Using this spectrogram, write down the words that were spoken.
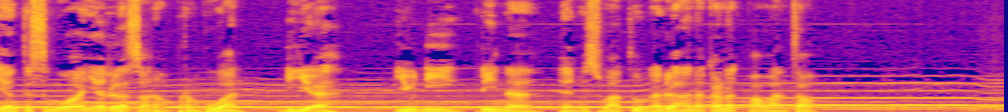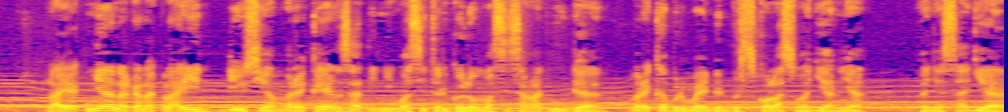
yang kesemuanya adalah seorang perempuan. Dia, Yuni, Rina, dan Uswatun adalah anak-anak Pak Wanto. Layaknya anak-anak lain di usia mereka yang saat ini masih tergolong masih sangat muda, mereka bermain dan bersekolah sewajarnya. Hanya saja,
